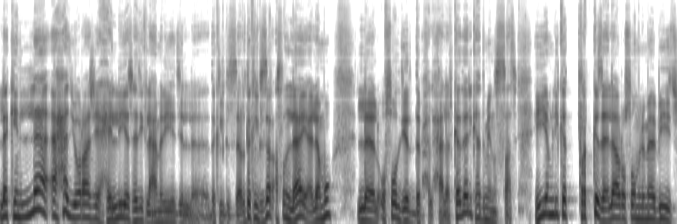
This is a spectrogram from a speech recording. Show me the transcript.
لكن لا أحد يراجع حلية هذيك العملية ديال ذاك الجزار. ذاك الجزار أصلا لا يعلم الأصول ديال الذبح الحلال. كذلك هذه المنصات هي ملي كتركز على رسوم المبيت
